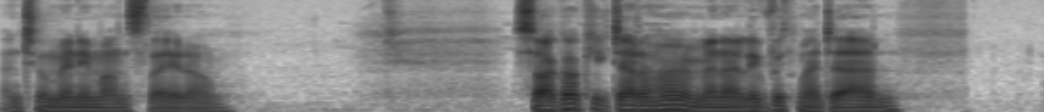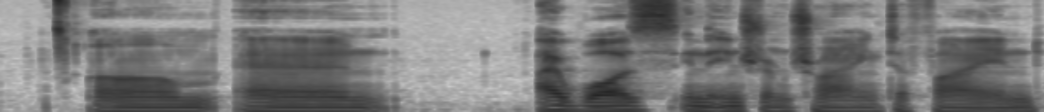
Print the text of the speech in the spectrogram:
until many months later. So I got kicked out of home and I lived with my dad. Um, and I was in the interim trying to find,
